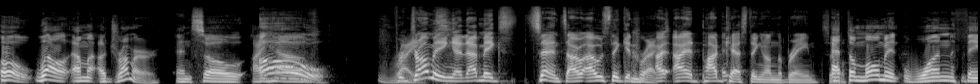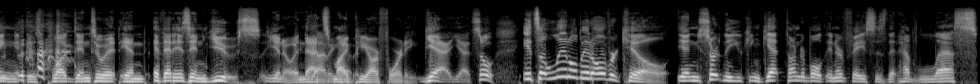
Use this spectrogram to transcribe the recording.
Oh well, I'm a, a drummer, and so I oh, have for Right. drumming, uh, that makes sense. I, I was thinking, Correct. I, I had podcasting on the brain. So At the moment, one thing is plugged into it and that is in use, you know, and that's it, my. PR40. Yeah, yeah. So it's a little bit overkill. And certainly you can get Thunderbolt interfaces that have less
